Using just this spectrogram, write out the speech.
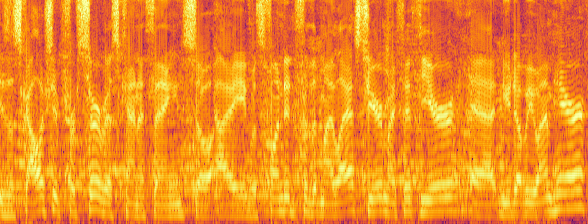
is a scholarship for service kind of thing. So I was funded for the, my last year, my fifth year at UWM here.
